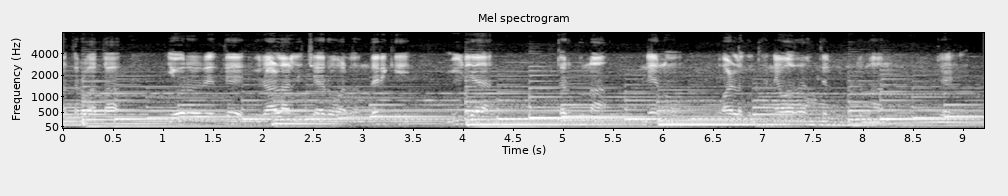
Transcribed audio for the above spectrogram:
ఆ తర్వాత ఎవరెవరైతే విరాళాలు ఇచ్చారో వాళ్ళందరికీ మీడియా తరపున నేను వాళ్ళకు ధన్యవాదాలు తెలుపుకుంటున్నాను. జై హింద్.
